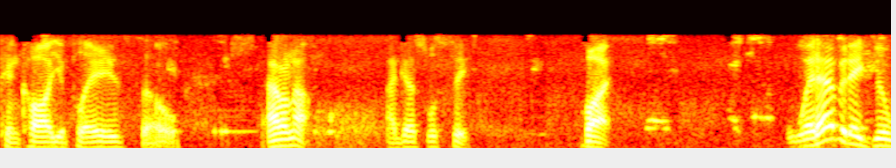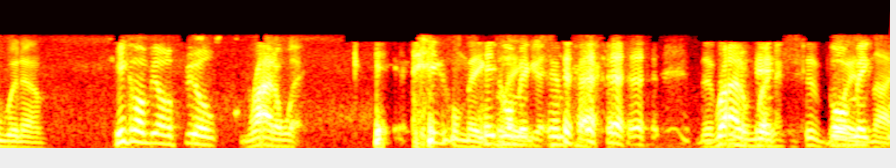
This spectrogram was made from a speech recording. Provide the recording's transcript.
can call your plays. So I don't know. I guess we'll see. But whatever they do with him, he's gonna be on the field right away. he gonna make He gonna make an impact. right away. the Gonna make nice.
